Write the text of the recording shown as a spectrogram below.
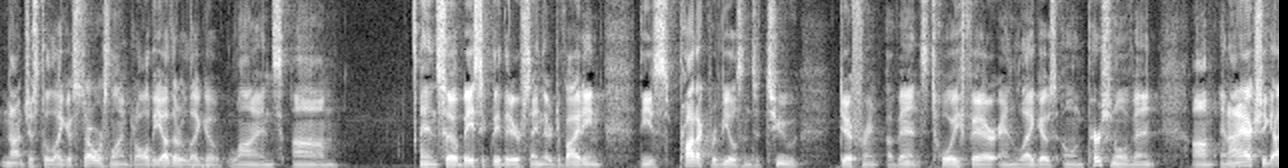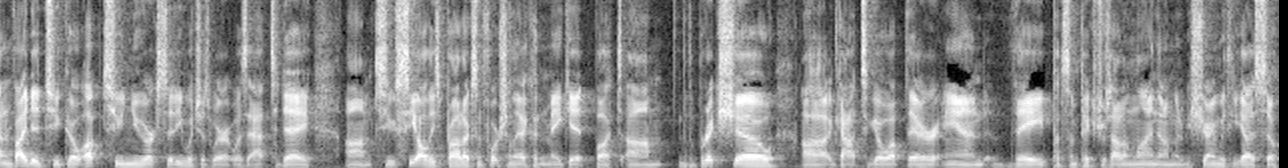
not just the Lego Star Wars line, but all the other Lego lines. Um, and so basically, they're saying they're dividing these product reveals into two different events Toy Fair and Lego's own personal event. Um, and I actually got invited to go up to New York City, which is where it was at today, um, to see all these products. Unfortunately, I couldn't make it, but um, the Brick Show uh, got to go up there and they put some pictures out online that I'm going to be sharing with you guys. So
